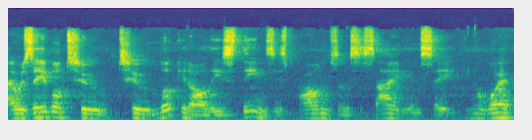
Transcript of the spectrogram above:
I was able to to look at all these things, these problems in society, and say, you know what,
